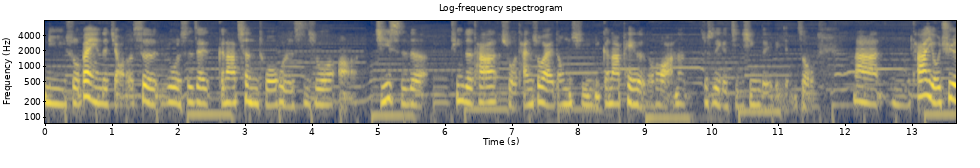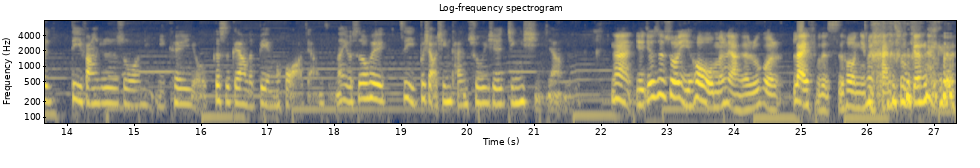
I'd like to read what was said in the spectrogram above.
你所扮演的角色，如果是在跟他衬托，或者是说啊，及时的听着他所弹出来的东西，你跟他配合的话，那就是一个即兴的一个演奏。那嗯，它有趣的地方就是说你，你可以有各式各样的变化这样子。那有时候会自己不小心弹出一些惊喜这样子。那也就是说，以后我们两个如果 live 的时候，你会弹出跟那个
